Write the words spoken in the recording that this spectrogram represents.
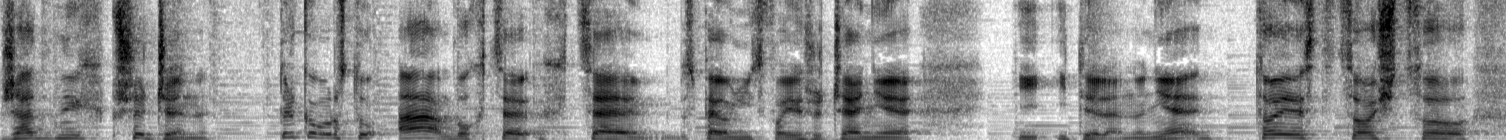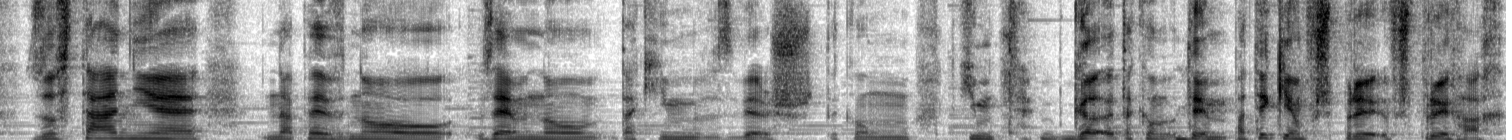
żadnych przyczyn. Tylko po prostu, a, bo chcę, chcę spełnić swoje życzenie i, i tyle, no nie? To jest coś, co zostanie na pewno ze mną takim, wiesz, taką, takim, ga, taką tym, patykiem w, szpry, w szprychach,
